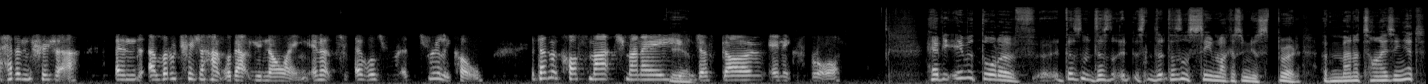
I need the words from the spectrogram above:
hidden treasure and a little treasure hunt without you knowing, and it's it was it's really cool. It doesn't cost much money. Yeah. You can just go and explore. Have you ever thought of? It doesn't doesn't doesn't- it doesn't seem like it's in your spirit of monetizing it?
